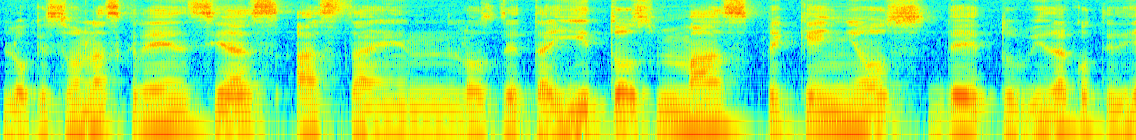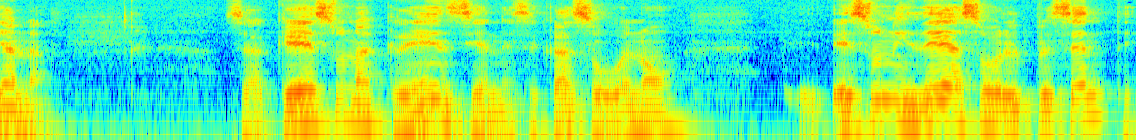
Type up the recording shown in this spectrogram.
lo que son las creencias hasta en los detallitos más pequeños de tu vida cotidiana. O sea, ¿qué es una creencia en ese caso? Bueno, es una idea sobre el presente.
